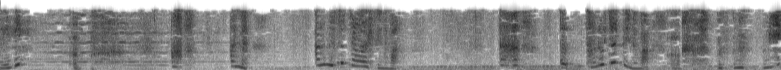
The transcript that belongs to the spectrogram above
ඇයි? අන්න අන්න මිස්ටර් චාල්ස් එනවා. තනුජත් එනවා. මේ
